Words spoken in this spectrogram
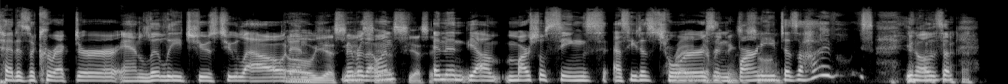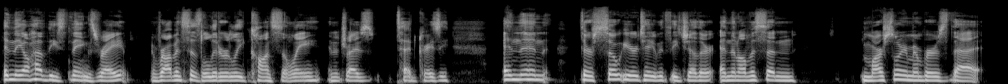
Ted is a corrector and Lily chews too loud. and oh, yes. remember yes, that one? yes, Yes. And then yeah, Marshall sings as he does chores, and everything's a Barney does a high voice, you know, all this stuff. And they all have these things, right? And Robin says literally constantly, and it drives Ted crazy. And then they're so irritated with each other, and then all of a sudden, Marshall remembers that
